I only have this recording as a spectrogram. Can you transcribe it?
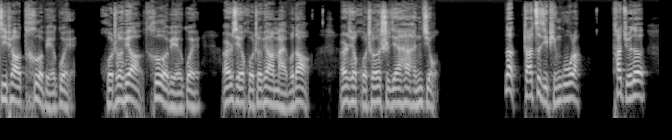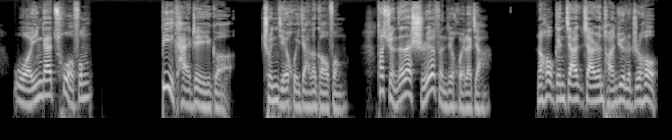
机票特别贵，火车票特别贵，而且火车票买不到，而且火车的时间还很久。那他自己评估了，他觉得我应该错峰，避开这一个春节回家的高峰。他选择在十月份就回了家，然后跟家家人团聚了之后，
